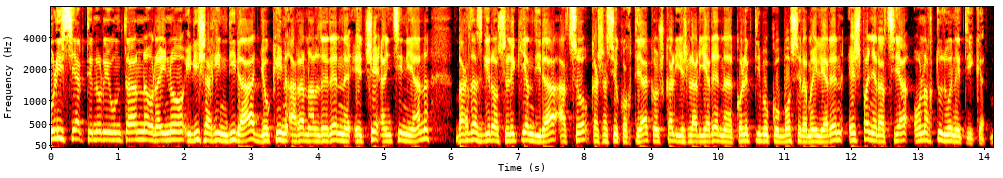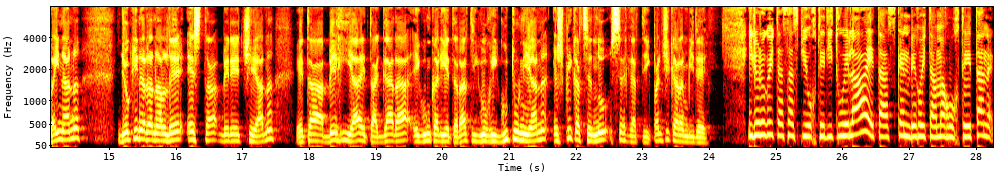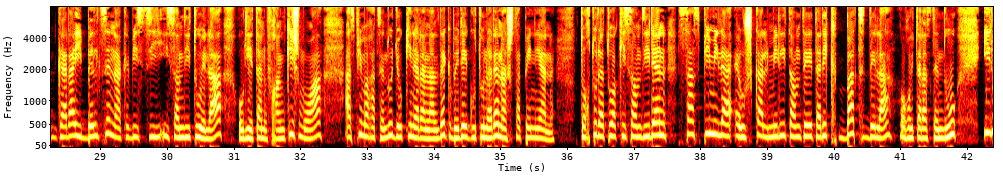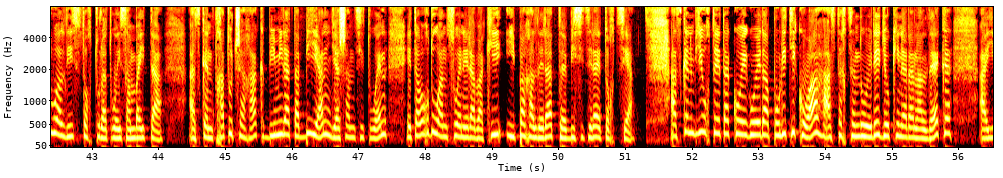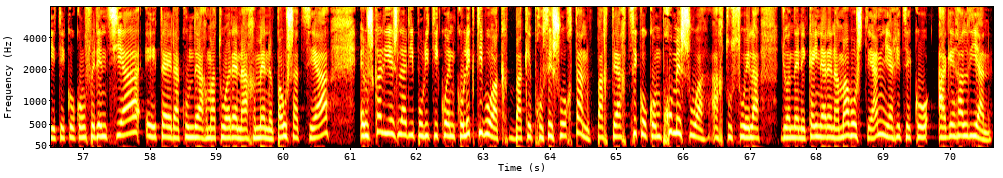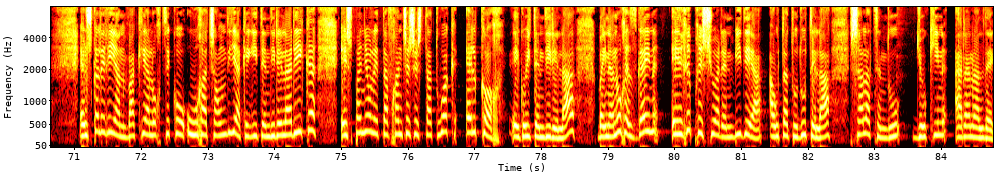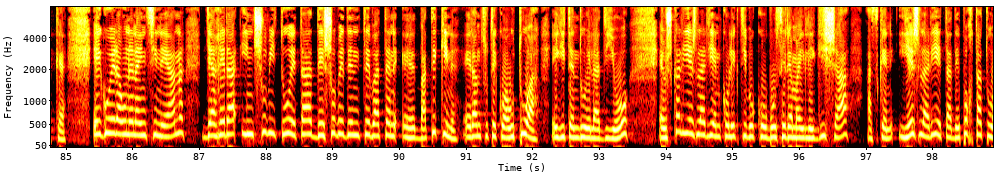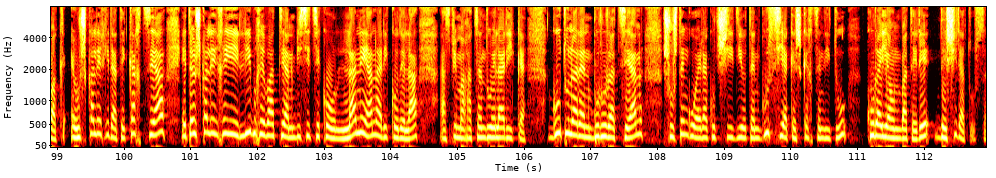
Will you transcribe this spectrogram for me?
Poliziak tenore untan oraino irisagin dira Jokin Aranalderen etxe aintzinean, bardaz geroz lekian dira atzo kasazio korteak Euskal Ieslariaren kolektiboko bozera mailearen Espainaratzea onartu duenetik. Baina Jokin Aranalde ez da bere etxean eta berria eta gara egunkarietarat igurri gutunian esplikatzen du zergatik. Pantsikaran bide. Irurogoita zazpi urte dituela eta azken berroita amar urteetan garai beltzenak bizi izan dituela, horietan frankismoa, azpimaratzen du jokinaren aldek bere gutunaren astapenean. Torturatuak izan diren zazpi mila euskal militanteetarik bat dela, horretarazten du, hiru aldiz torturatua izan baita. Azken tratutxarrak bi mila eta bian jasan zituen eta orduan zuen erabaki iparalderat bizitzera etortzea. Azken bi urteetako egoera politikoa aztertzen du ere jokinaran aldek, aieteko konferentzia eta erakunde armatuaren ahmen pausatzea, Euskal Ieslari politikoen kolektiboak bake prozesu hortan parte hartzeko kompromesua hartu zuela joan den ekainaren amabostean, miarritzeko ageraldian. Euskal Herrian bakea lortzeko urratxa handiak egiten direlarik, Espainol eta Frantses estatuak elkor egoiten direla, baina norez gain errepresioaren bidea hautatu dutela salatzen du jokin aranaldek. Egoera unen aintzinean, jarrera intsumitu eta desobedente baten e, batekin erantzuteko autua egiten duela dio. Euskal Ieslarien kolektiboko bozere maile gisa, azken Ieslari eta deportatuak Euskal Herrirat ekartzea eta Euskal Herri libre batean bizitzeko lanean hariko dela, azpimarratzen duelarik. Gutunaren bururatzean, sustengua erakutsi dioten guziak eskertzen ditu, kuraia jaun bat ere desiratuz.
